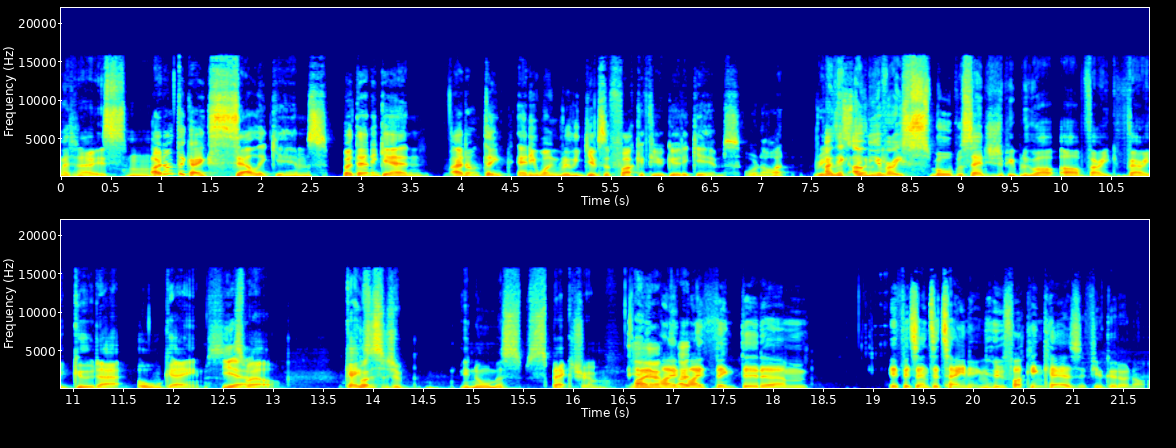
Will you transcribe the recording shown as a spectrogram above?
I don't know. It's hmm. I don't think I excel at games, but then again, I don't think anyone really gives a fuck if you're good at games or not. I think only a very small percentage of people who are, are very very good at all games as well. Games But- are such a enormous spectrum. Yeah, I, I, I- I think that um, if it's entertaining, who fucking cares if you're good or not?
